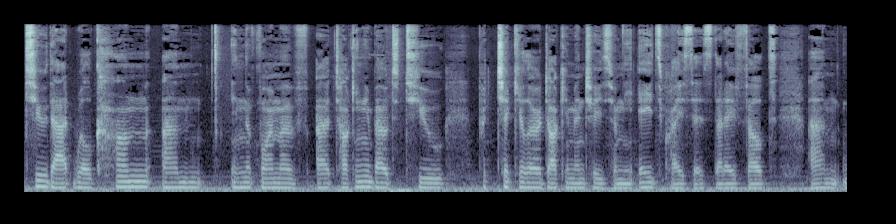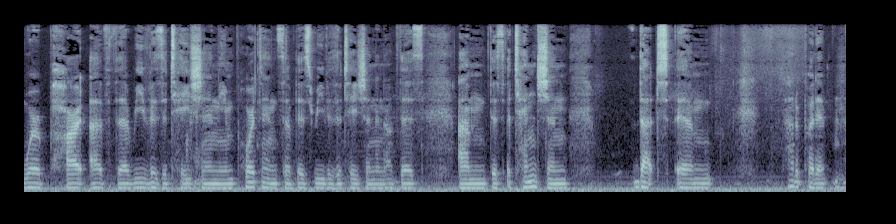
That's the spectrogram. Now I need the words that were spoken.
to that will come um, in the form of uh, talking about two particular documentaries from the AIDS crisis that I felt um, were part of the revisitation, okay. the importance of this revisitation and of this um, this attention that um, how to put it. Mm-hmm.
